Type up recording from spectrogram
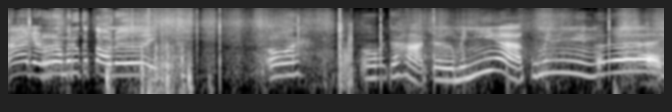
อะเดี๋ยวเรามาดูกันต่อเลย โอ้ยโอ้จะหาเจอไหมเนี่ย กูไม่เน่งเอ้ย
